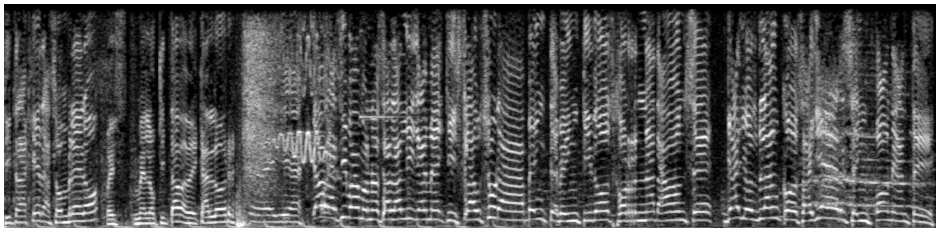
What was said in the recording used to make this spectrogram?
Si trajera sombrero, pues me lo quitaba de calor. Y ahora sí vámonos a la Liga MX, clausura 2022, jornada 11. Gallos Blancos ayer se impone ante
